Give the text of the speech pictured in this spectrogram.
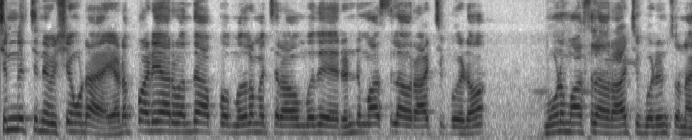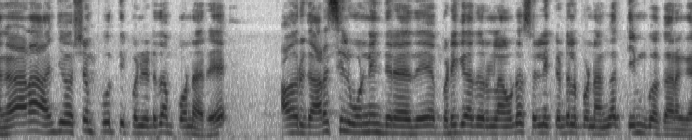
சின்ன சின்ன விஷயம் கூட எடப்பாடியார் வந்து அப்போ முதலமைச்சர் ஆகும்போது ரெண்டு மாதத்தில் அவர் ஆட்சி போயிடும் மூணு மாதத்தில் அவர் ஆட்சி போய்டுன்னு சொன்னாங்க. ஆனால் அஞ்சு வருஷம் பூர்த்தி பண்ணிட்டு தான் போனார். அவருக்கு அரசியல் ஒன்றையும் தெரியாது படிக்காதவர்கள்லாம் கூட சொல்லி கிண்டல் பண்ணாங்க திமுககாரங்க.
